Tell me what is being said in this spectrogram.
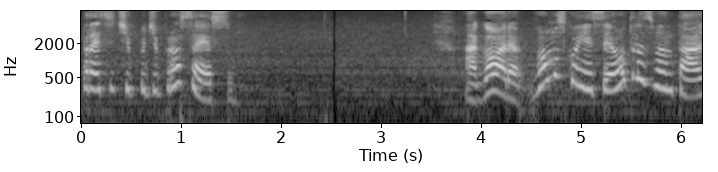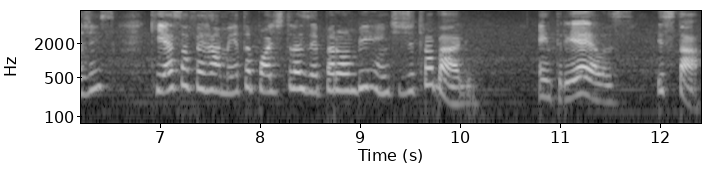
para esse tipo de processo. Agora, vamos conhecer outras vantagens que essa ferramenta pode trazer para o ambiente de trabalho. Entre elas está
